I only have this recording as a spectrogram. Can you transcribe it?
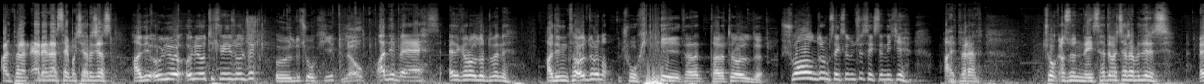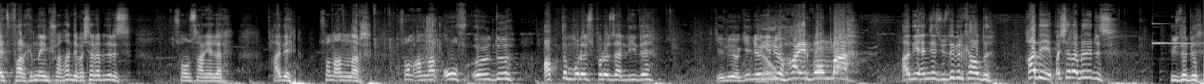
Alperen eğlenersek başaracağız. Hadi ölüyor ölüyor Tik Reis ölecek. Öldü çok iyi. Hadi be. Edgar öldürdü beni. Hadi Nita öldür onu. Çok iyi. Tarat, Tarat'ı öldü. Şu an durum 83'e 82. Alperen çok az öndeyiz. Hadi başarabiliriz. Evet farkındayım şu an. Hadi başarabiliriz. Son saniyeler. Hadi son anlar. Son anlar. Of öldü. Attım buraya süper özelliği de. Geliyor geliyor geliyor. Hayır bomba. Hadi yeneceğiz. Yüzde bir kaldı. Hadi başarabiliriz. Yüzde bir.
